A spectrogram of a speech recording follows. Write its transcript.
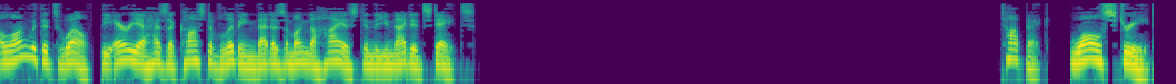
Along with its wealth, the area has a cost of living that is among the highest in the United States. Wall Street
